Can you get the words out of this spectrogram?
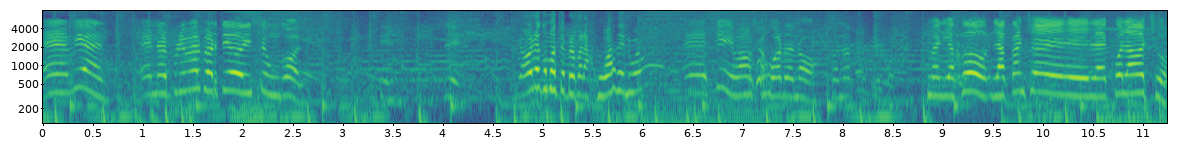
Eh, bien. En el primer partido hice un gol. ¿Y ahora cómo te preparas? ¿Jugás de nuevo? Eh, sí, vamos a jugar de nuevo. con otro equipo. Mariajó, la cancha de la escuela 8.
